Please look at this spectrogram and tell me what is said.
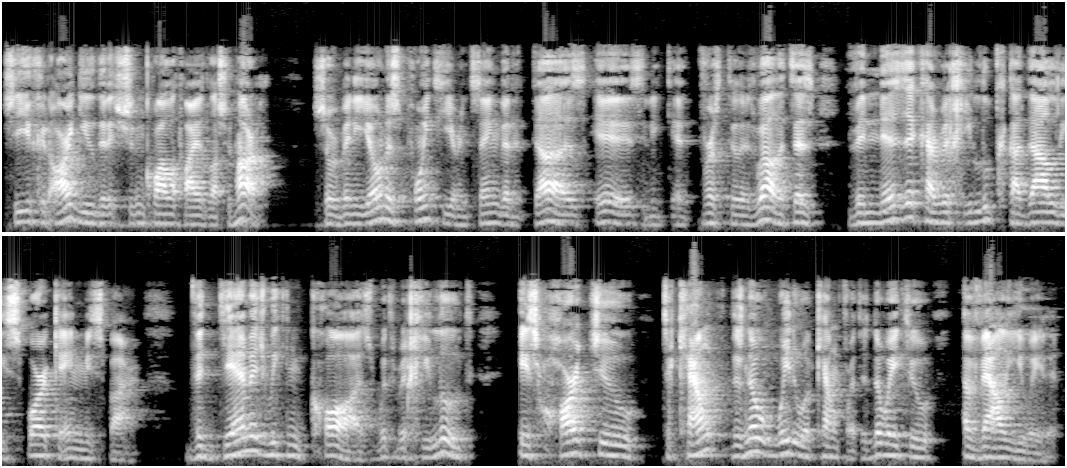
So you could argue that it shouldn't qualify as Lashon Hara. So Rabbi Yonah's point here in saying that it does is, and he get verse two as well, it says, V'nezek kadal lispor kein mispar the damage we can cause with rechilut is hard to to count. There's no way to account for it. There's no way to evaluate it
